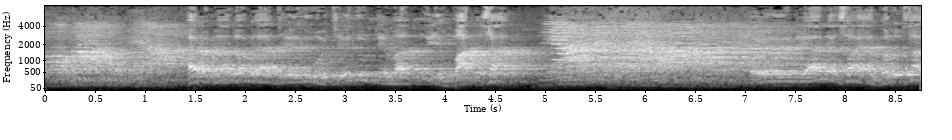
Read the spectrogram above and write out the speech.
ဟောပါဘူးဗျာအဲ့တော့မြတ်စွာဘုရားကျေးဇူးကိုကျေးဇူးတင်မှသူ့ရင်ဘာတဆတရားနဲ့ဆရာအဲတရားနဲ့ဆရာဘယ်လိုစလဲ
